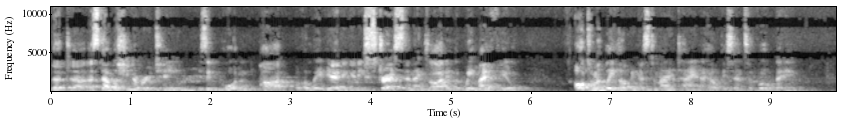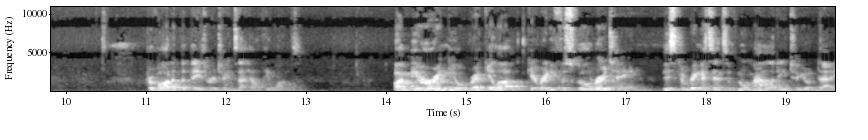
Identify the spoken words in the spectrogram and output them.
that uh, establishing a routine is an important part of alleviating any stress and anxiety that we may feel, ultimately helping us to maintain a healthy sense of well-being, provided that these routines are healthy ones. By mirroring your regular get ready for school routine, this can bring a sense of normality to your day.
